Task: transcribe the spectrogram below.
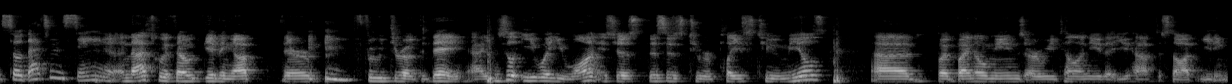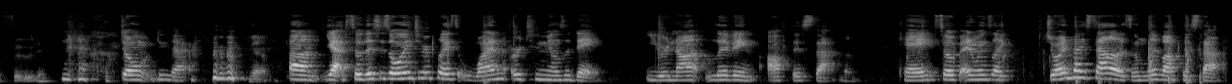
So that's insane. Yeah, and that's without giving up their food throughout the day. Uh, you can still eat what you want. It's just this is to replace two meals. Uh, but by no means are we telling you that you have to stop eating food. Don't do that. Yeah. Um, yeah, so this is only to replace one or two meals a day. You're not living off this stuff. No. Okay? So if anyone's like, join Visalus and live off this stuff,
